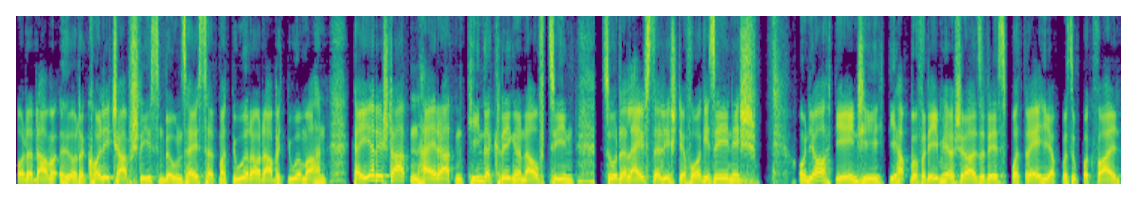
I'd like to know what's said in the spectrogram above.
oder, oder College abschließen, bei uns heißt es halt Matura oder Abitur machen, Karriere starten, heiraten, Kinder kriegen und aufziehen, so der Lifestyle ist, der vorgesehen ist. Und ja, die Angie, die hat mir von dem her schon, also das Porträt hier hat mir super gefallen.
